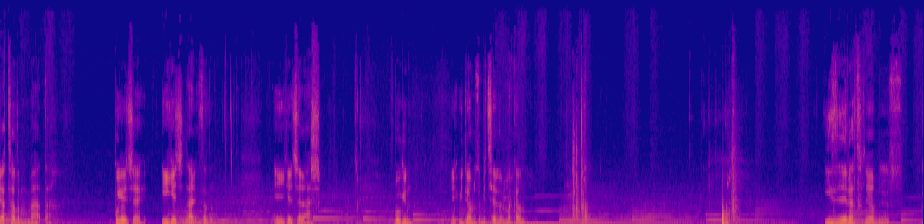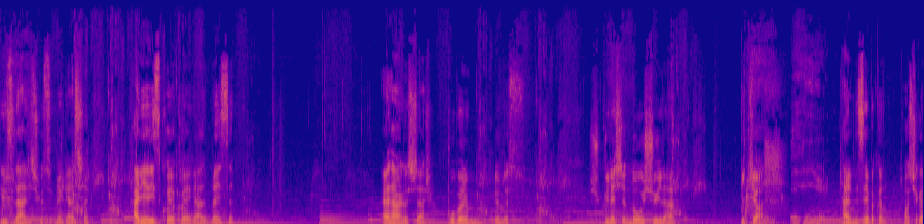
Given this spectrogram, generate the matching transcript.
Yatalım hatta? Bu gece iyi geceler yazalım. İyi geceler. Bugün vi- videomuzu bitirelim bakalım. İzleri hatırlıyor muyuz? İzler hiç gözükmüyor gerçi. Her yere iz koya koya geldim. Neyse. Evet arkadaşlar. Bu bölümümüz şu güneşin doğuşuyla bitiyor. Kendinize iyi bakın. Hoşçakalın.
